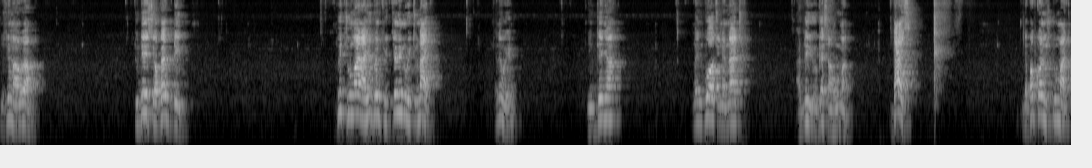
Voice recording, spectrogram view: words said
You see, my one. Today is your birthday. Which woman are you going to be chilling with tonight? Anyway, in Kenya, when you go out in the night, I think you get some woman. Guys, the popcorn is too much.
